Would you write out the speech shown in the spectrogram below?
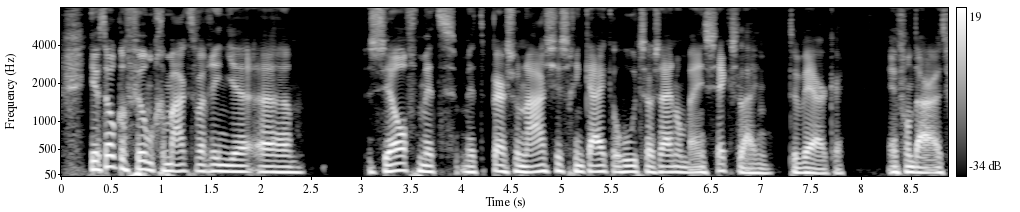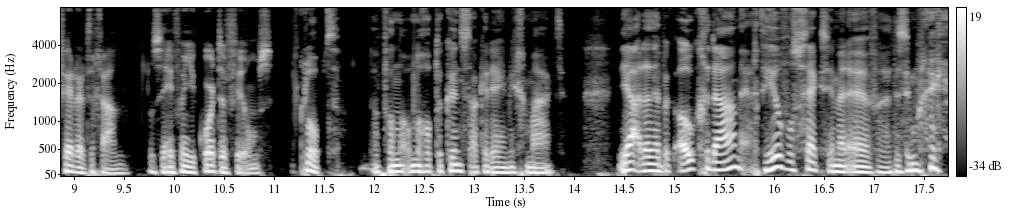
Je hebt ook een film gemaakt waarin je uh, zelf met, met personages ging kijken hoe het zou zijn om bij een sekslijn te werken. En van daaruit verder te gaan. Dat is een van je korte films. Klopt. Van, nog op de kunstacademie gemaakt. Ja, dat heb ik ook gedaan. Echt heel veel seks in mijn oeuvre. Dus ik moet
